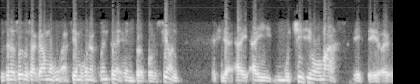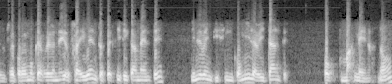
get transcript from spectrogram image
Entonces nosotros sacamos, hacíamos una cuenta en proporción, es decir, hay, hay muchísimo más. Este, recordemos que Río Negro, Fraivento específicamente, tiene 25.000 habitantes, o más o menos, ¿no?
